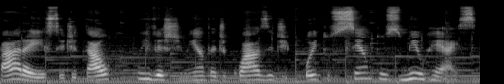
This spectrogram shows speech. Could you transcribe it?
Para este edital, o investimento é de quase de 800 mil reais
